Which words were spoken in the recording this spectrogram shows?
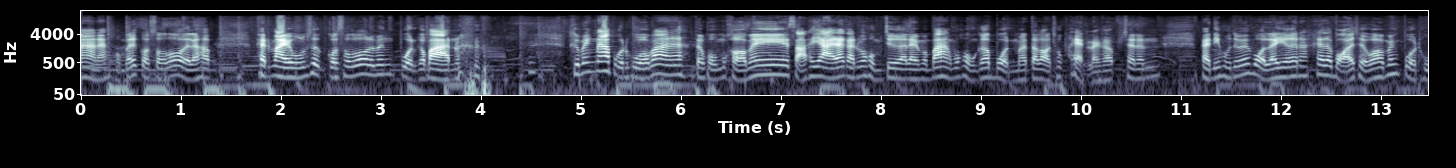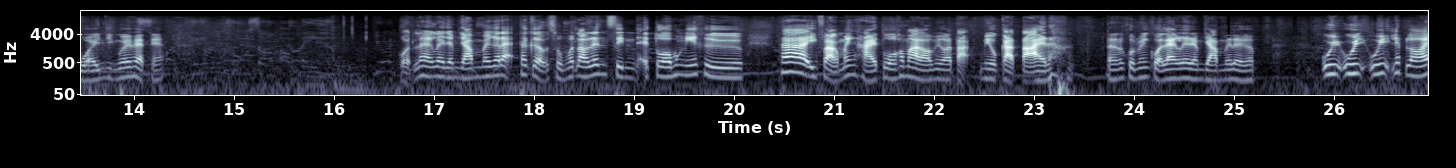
5 นะ ผมไม่ได้กดโซโล่เลยแล้วครับ patch ใหม่ผมรู้สึกกดโซโล่แล้วแม่งปวดกระบาลคือแม่งน่าปวดหัวมากนะ แต่ผมขอไม่สาธยายแล้วกันว่าผมเจออะไรมาบ้างเพราะผมก็บ่นมาตลอดทุก patch แหละครับฉะนั้น patch นี้ผมจะไม่บ่นอะไรเยอะนะแค่จะบอกเฉยว่าแม่งปวดหัวจริงๆไว้ patch เนี้ยกดแรกเลยย้ำๆไว้ก็ได้ ถ้าเกิดสมมติเราเล่นซินไอตัวพวกนี้คือ ถ้าอีกฝั่งแม่งหายตัวเข้ามาเรามีโอกาสมีโอกาสตายนะดังนั้นคุณแม่งกดแรกเลยย้ำๆไว้เลยครับ อุ้ยอุ้ยอุ้ยเรียบร้อย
